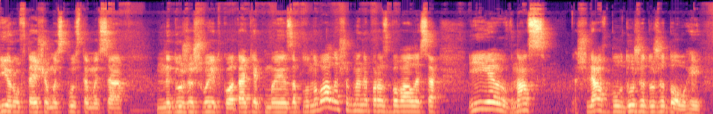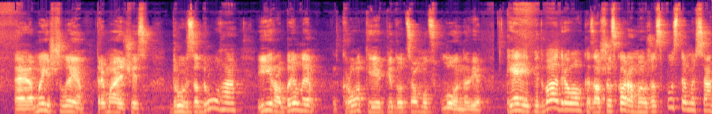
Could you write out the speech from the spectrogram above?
віру в те, що ми спустимося не дуже швидко, а так як ми запланували, щоб ми не порозбивалися. І в нас шлях був дуже дуже довгий. Е, Ми йшли, тримаючись друг за друга, і робили кроки під оцьому склонові. Я її підбадрював, казав, що скоро ми вже спустимося,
